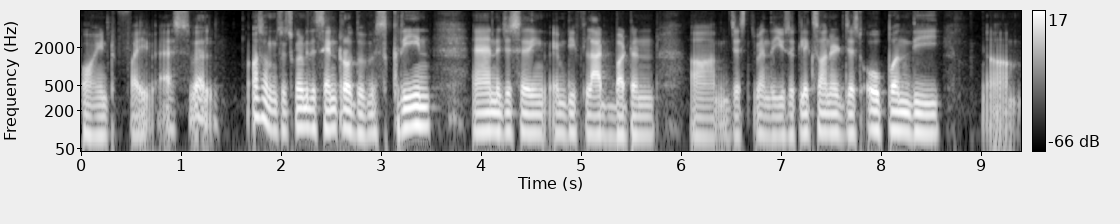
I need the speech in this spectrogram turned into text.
Point five as well. Awesome. So it's going to be the center of the screen and just saying md flat button. Um, just when the user clicks on it just open the um,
